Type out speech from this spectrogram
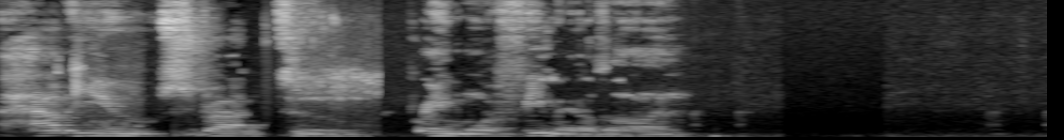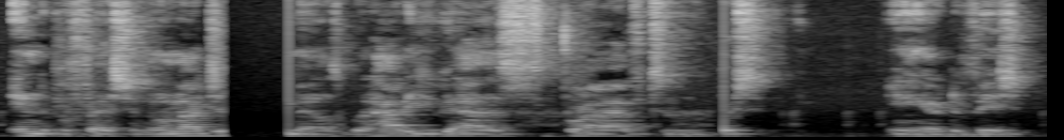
how do you strive to bring more females on in the profession, or not just females, but how do you guys strive to push in your division?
